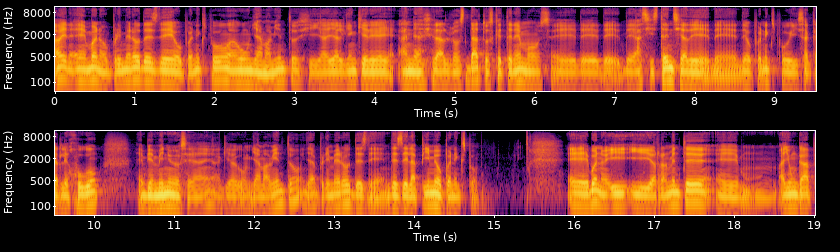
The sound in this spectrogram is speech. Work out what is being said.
A ver, eh, bueno, primero desde Open Expo hago un llamamiento si hay alguien quiere analizar los datos que tenemos eh, de, de, asistencia de, de, Open Expo y sacarle jugo, eh, bienvenido sea. Aquí hago un llamamiento, ya primero desde, desde la PyME Open Expo. bueno, y, y realmente hay un gap,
